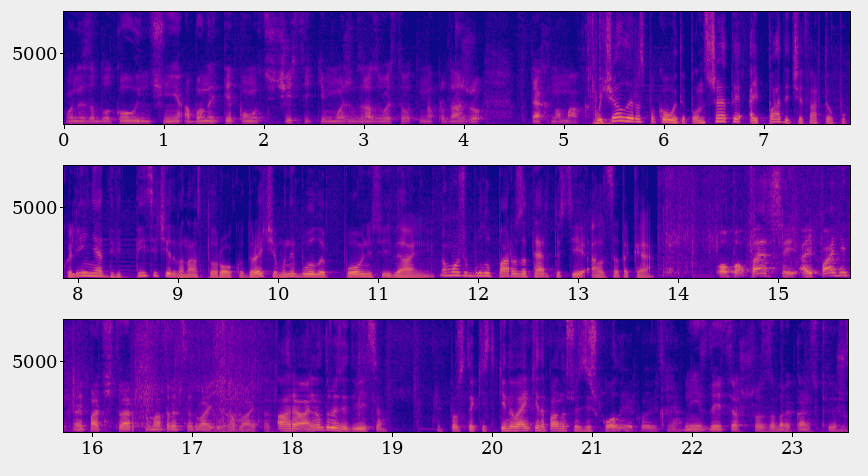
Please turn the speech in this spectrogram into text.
вони заблоковані чи ні. Або знайти повністю чисті, які ми можемо зразу виставити на продажу в Техномак. Почали розпаковувати планшети, айпади четвертого покоління 2012 року. До речі, вони були повністю ідеальні. Ну, може, було пару затертості, але це таке. Опа, перший айпадік. iPad 4 на 32 ГБ. А реально, друзі, дивіться. Просто якісь такі новенькі, напевно, що зі школи якоїсь, ні? Мені здається, що з американської З школи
